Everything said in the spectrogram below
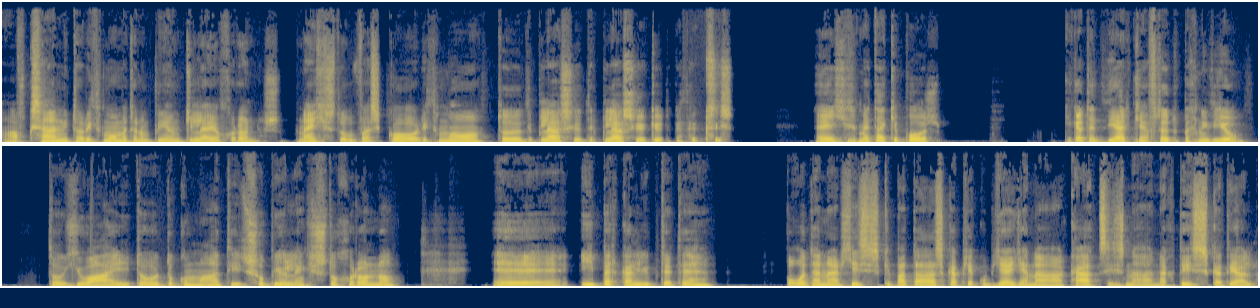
αυξάνει το ρυθμό με τον οποίο κυλάει ο χρόνος. Να έχει το βασικό ρυθμό, το διπλάσιο, τριπλάσιο και ούτω καθεξής. Έχεις μετά και πώς. Και κατά τη διάρκεια αυτού του παιχνιδιού, το UI, το, το κομμάτι στο οποίο ελέγχεις το χρόνο, ε, υπερκαλύπτεται όταν αρχίσεις και πατάς κάποια κουμπιά για να κάτσεις, να, να χτίσεις κάτι άλλο.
